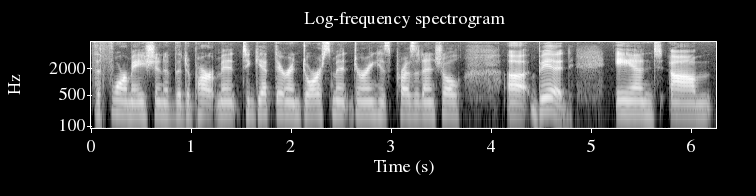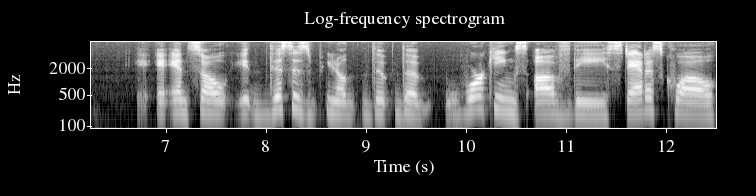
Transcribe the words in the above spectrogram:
the formation of the department to get their endorsement during his presidential uh, bid, and um, and so it, this is you know the the workings of the status quo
